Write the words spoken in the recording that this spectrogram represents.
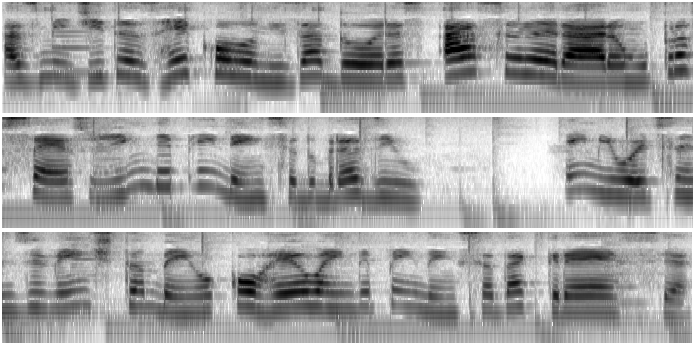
as medidas recolonizadoras aceleraram o processo de independência do Brasil. Em 1820 também ocorreu a independência da Grécia,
